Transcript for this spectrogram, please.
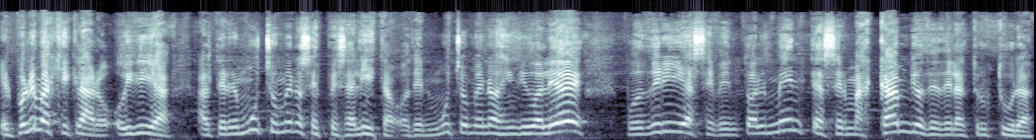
El problema es que, claro, hoy día, al tener mucho menos especialistas o tener mucho menos individualidades, podrías eventualmente hacer más cambios desde la estructura.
